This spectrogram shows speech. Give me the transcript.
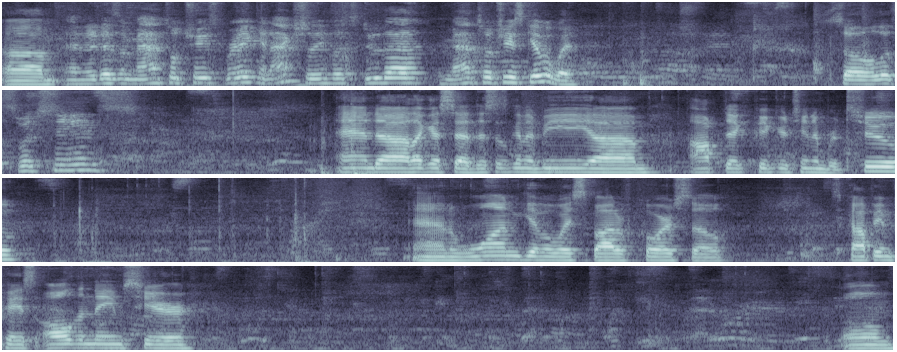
Um, and it is a mantle chase break. And actually, let's do that mantle chase giveaway. So let's switch scenes. And uh, like I said, this is going to be um, Optic Team number two. And one giveaway spot, of course. So let's copy and paste all the names here. Boom.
